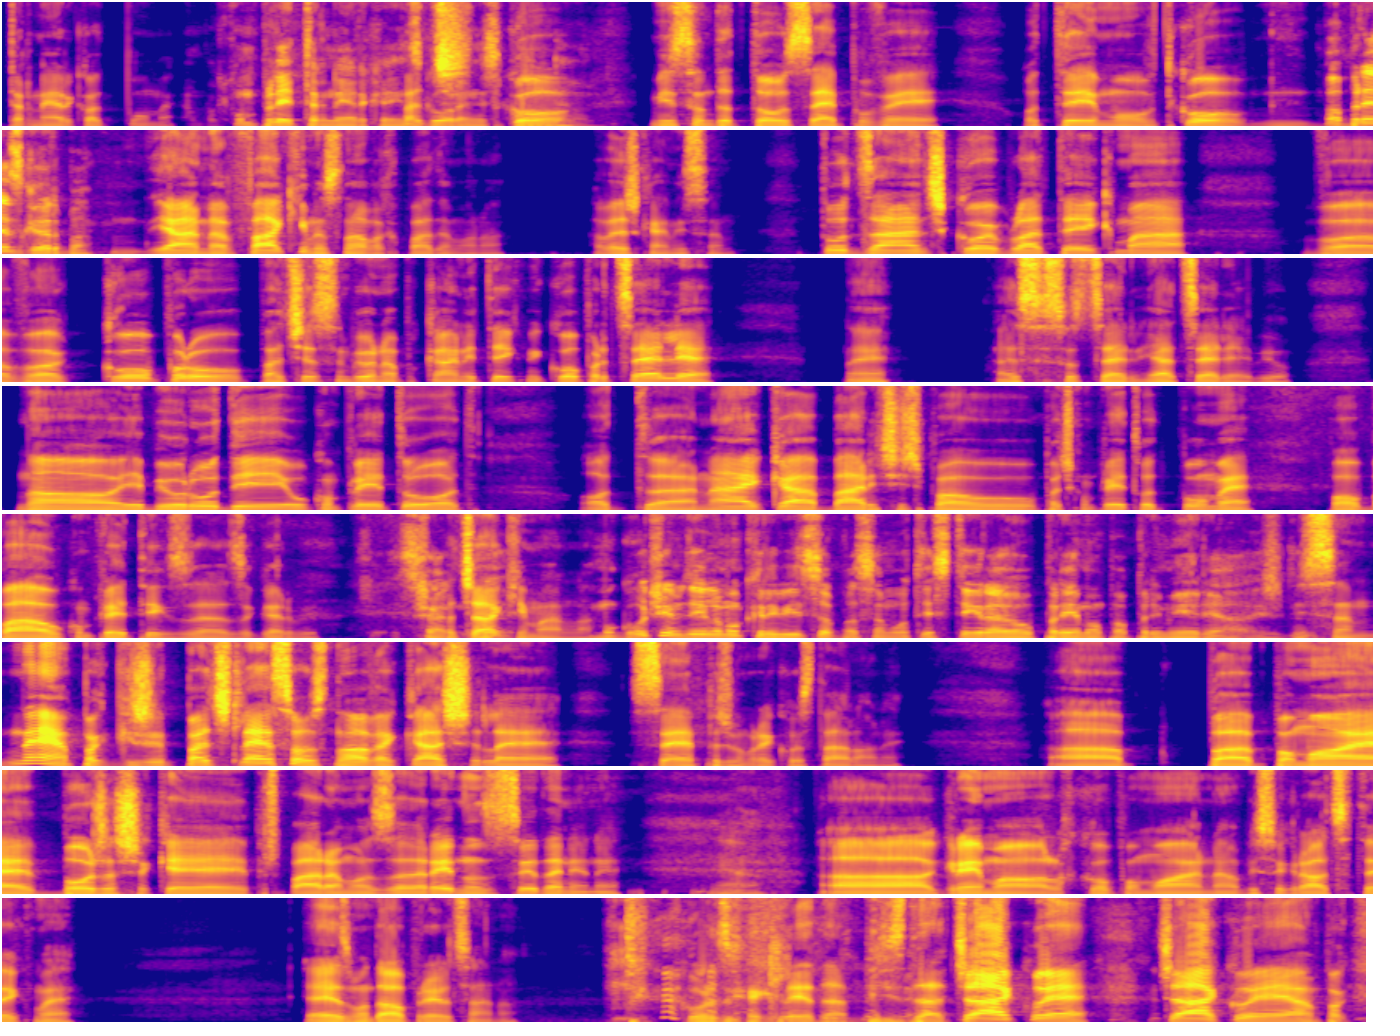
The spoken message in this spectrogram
trenerka od Pume. Komplet trenerka in Pač zgoraj in spodaj. Mislim, da to vse pove o tem, tako. Pa brez grba. Ja, na fakin osnovah pademo. No. A veš, kaj mislim? Tudi zanč, ko je bila tekma v, v Kopru, pa če sem bil na pokani tekmi Koper celje, ne, ali se so celje, ja, celje je bil. No, je bil Rudi v kompletu od, od uh, Najka, Baričič pa v pač kompletu od Pume, pa oba v kompletih za, za grbi. Čakaj malo. no. Mogoče jim delamo krivico, pa samo testirajo opremo, pa primerjajo. Mislim, ne, ampak že pač le so osnove, kašele, vse, pač bom rekel, ostalo. ne. Uh, pa po moje, božje, še kaj prišparamo za redno zasedanje. ne. Ja. Uh, gremo lahko, po moje, na obiskovalce tekme. Ja, jaz bom dal prijevca. No. Kurz ga gleda, pizda, čakuje, čakuje, ampak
